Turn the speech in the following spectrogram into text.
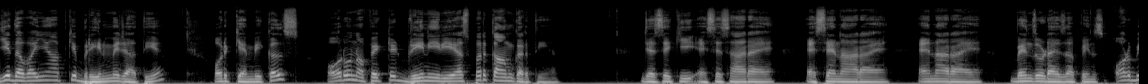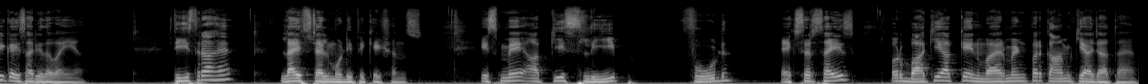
ये दवाइयाँ आपके ब्रेन में जाती हैं और केमिकल्स और उन अफेक्टेड ब्रेन एरियाज़ पर काम करती हैं। जैसे कि S S R I S N R I N R I benzodiazepines और भी कई सारी दवाइयाँ। तीसरा है लाइफ स्टाइल मोडिफिकेशंस इसमें आपकी स्लीप फ़ूड एक्सरसाइज और बाकी आपके इन्वायरमेंट पर काम किया जाता है।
